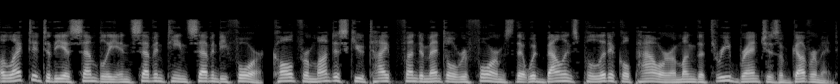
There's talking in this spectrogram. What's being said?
elected to the Assembly in 1774, called for Montesquieu-type fundamental reforms that would balance political power among the three branches of government.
